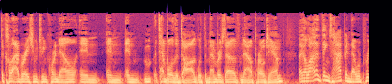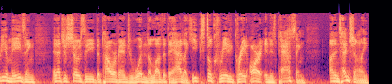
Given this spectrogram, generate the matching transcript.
the collaboration between Cornell and and and Temple of the Dog with the members of now Pearl Jam. Like a lot of things happened that were pretty amazing, and that just shows the the power of Andrew Wood and the love that they had. Like he still created great art in his passing, unintentionally,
